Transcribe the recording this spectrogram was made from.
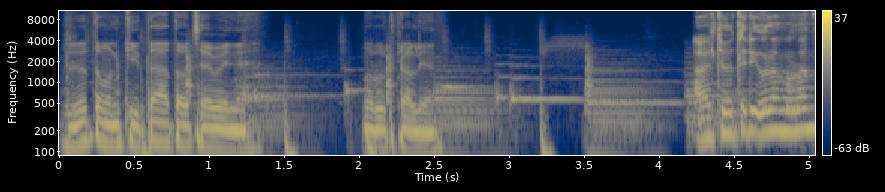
Maksudnya teman kita atau ceweknya? Menurut kalian? Ah coba tadi ulang-ulang.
